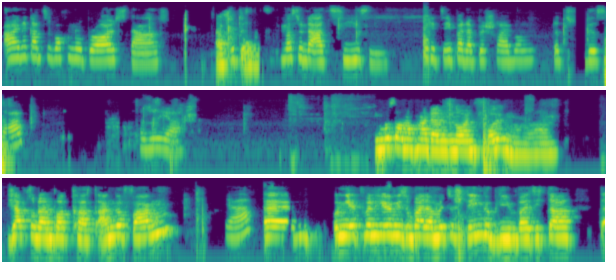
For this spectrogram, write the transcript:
eine ganze Woche nur Brawl Stars. Ach Also das so. ist immer so eine Art Season. Ich jetzt eh bei der Beschreibung dazu gesagt. Also ja. Ich muss auch noch mal deine neuen Folgen hören. Ich habe so deinen Podcast angefangen Ja? und jetzt bin ich irgendwie so bei der Mitte stehen geblieben, weil sich da, da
